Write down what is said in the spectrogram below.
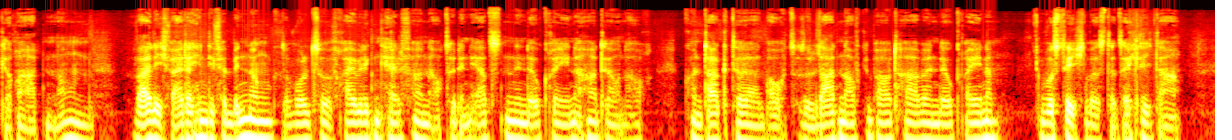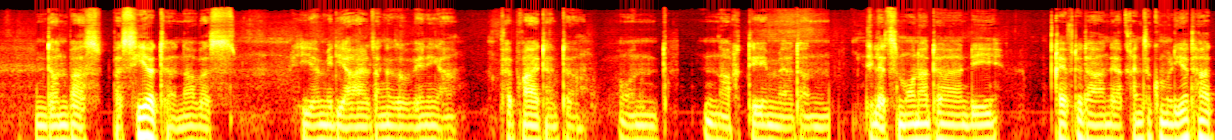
geraten. Ne? Und weil ich weiterhin die Verbindung sowohl zu freiwilligen Helfern, auch zu den Ärzten in der Ukraine hatte und auch Kontakte auch zu Soldaten aufgebaut habe in der Ukraine, wusste ich, was tatsächlich da in Donbass passierte, ne? was hier medial, sagen wir so, weniger verbreitete. Und nachdem er dann die letzten Monate die Kräfte da an der Grenze kumuliert hat,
